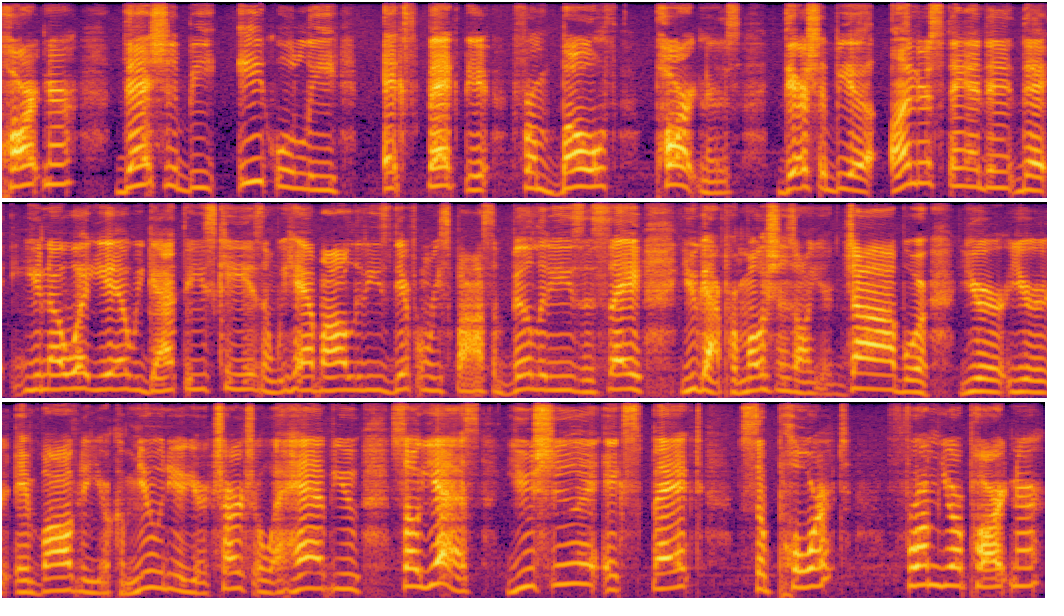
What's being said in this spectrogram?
partner, that should be equally expected from both partners. There should be an understanding that you know what yeah we got these kids and we have all of these different responsibilities and say you got promotions on your job or you're you're involved in your community or your church or what have you. So yes you should expect support from your partner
